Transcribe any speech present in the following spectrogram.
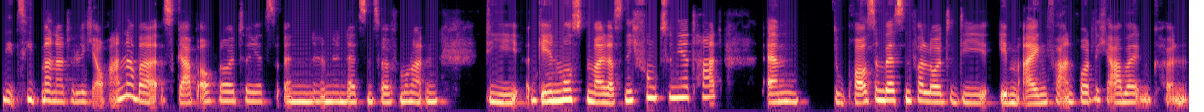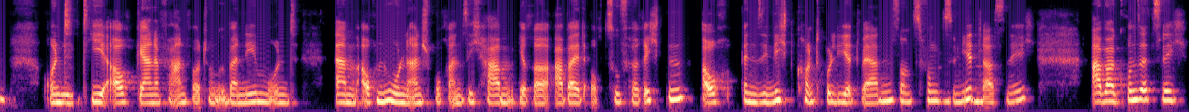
Die zieht man natürlich auch an, aber es gab auch Leute jetzt in, in den letzten zwölf Monaten, die gehen mussten, weil das nicht funktioniert hat. Ähm, du brauchst im besten Fall Leute, die eben eigenverantwortlich arbeiten können und mhm. die auch gerne Verantwortung übernehmen und ähm, auch einen hohen Anspruch an sich haben, ihre Arbeit auch zu verrichten, auch wenn sie nicht kontrolliert werden, sonst funktioniert mhm. das nicht. Aber grundsätzlich,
